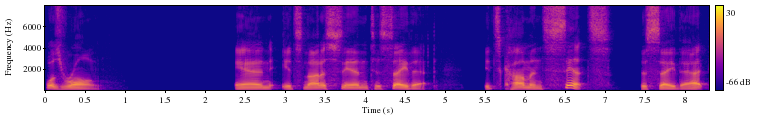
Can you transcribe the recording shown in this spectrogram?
was wrong. And it's not a sin to say that. It's common sense to say that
